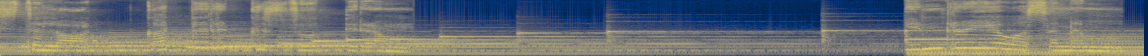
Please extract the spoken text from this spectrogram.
கத்தருக்கு ஸ்தோத்திரம். இன்றைய வசனம்.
